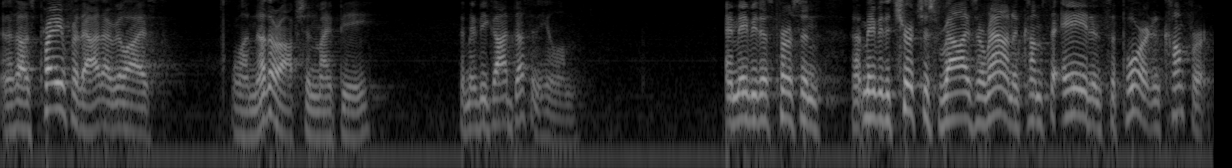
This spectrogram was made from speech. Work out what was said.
And as I was praying for that, I realized, well, another option might be that maybe God doesn't heal him. And maybe this person, maybe the church just rallies around and comes to aid and support and comfort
